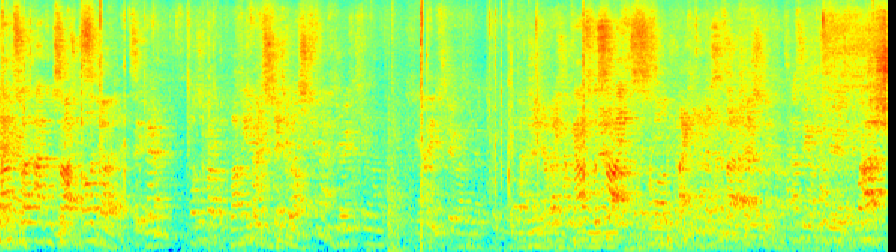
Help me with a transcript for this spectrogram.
Councillor Adam Sykes. What about the planning? Councillor Sykes. Thank you, Mr Mayor. Hush.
